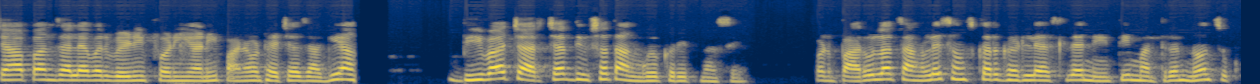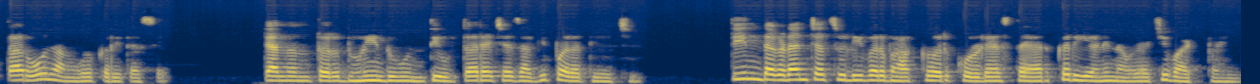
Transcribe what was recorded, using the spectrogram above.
चहापान झाल्यावर वेणी फणी आणि पाणवठ्याच्या जागी भिवा चार चार दिवसात आंघोळ करीत नसे. पण पारूला चांगले संस्कार घडले असल्याने ती मात्र न चुकता रोज आंघोळ करीत असे. त्यानंतर धुणी धुवून ती उतारायच्या जागी परत यायची. तीन दगडांच्या चुलीवर भाकर कोरड्यास तयार करी आणि नवऱ्याची वाट पाही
